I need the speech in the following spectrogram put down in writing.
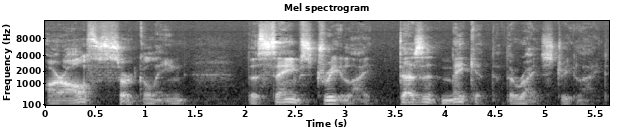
are all circling the same street light doesn't make it the right street light.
